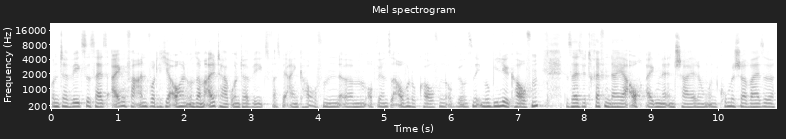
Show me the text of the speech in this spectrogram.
unterwegs, das heißt eigenverantwortlich ja auch in unserem Alltag unterwegs, was wir einkaufen, ähm, ob wir uns ein Auto kaufen, ob wir uns eine Immobilie kaufen. Das heißt, wir treffen da ja auch eigene Entscheidungen und komischerweise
